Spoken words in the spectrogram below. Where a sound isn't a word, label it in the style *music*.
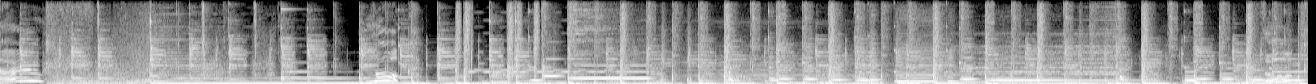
Hello. Look. Look.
